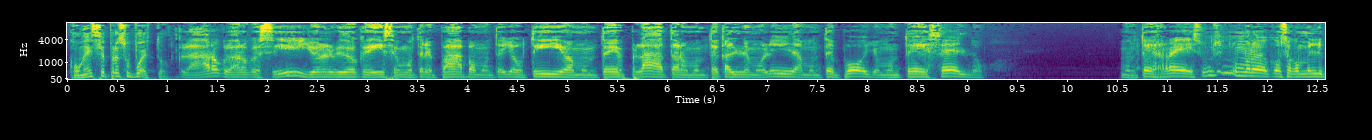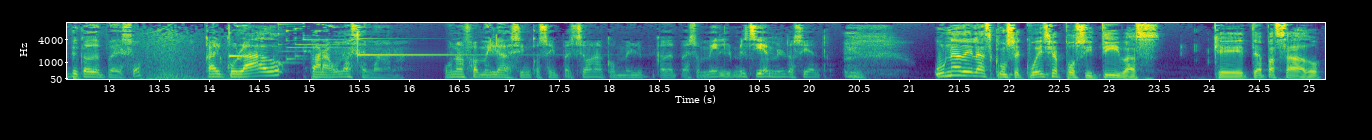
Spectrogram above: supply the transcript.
con ese presupuesto? Claro, claro que sí. Yo en el video que hice monté papa, monté yautiva, monté plátano, monté carne molida, monté pollo, monté cerdo, monté res, un sinnúmero de cosas con mil y pico de pesos, calculado para una semana. Una familia de cinco o seis personas con mil y pico de pesos, mil, mil cien, mil doscientos. Una de las consecuencias positivas que te ha pasado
